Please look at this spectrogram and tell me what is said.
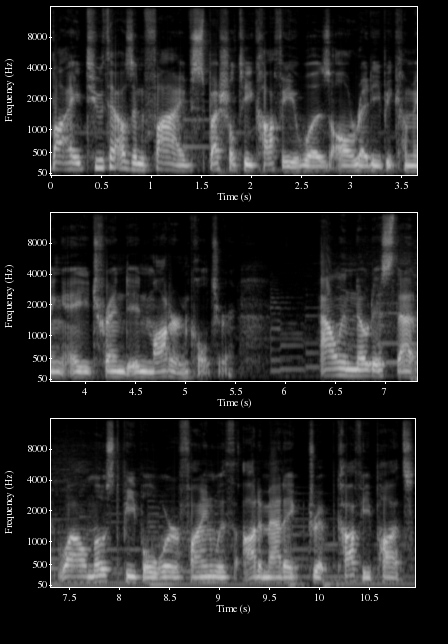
By 2005, specialty coffee was already becoming a trend in modern culture. Alan noticed that while most people were fine with automatic drip coffee pots,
